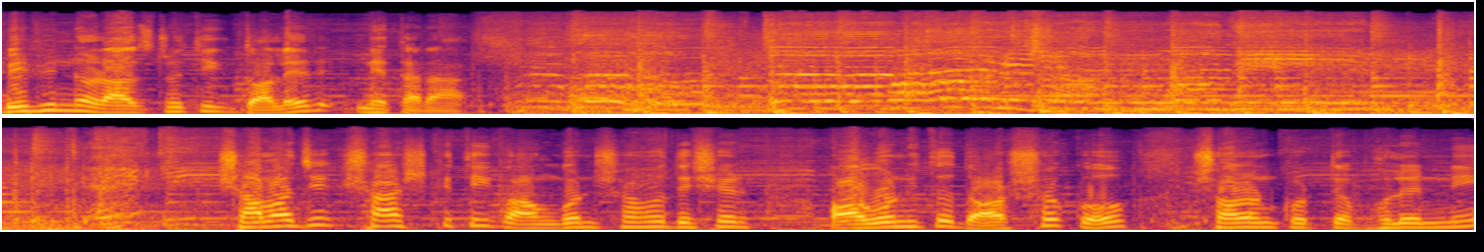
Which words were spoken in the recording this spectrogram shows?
বিভিন্ন রাজনৈতিক দলের নেতারা। সামাজিক, সাংস্কৃতিক অঙ্গন সহ দেশের অগণিত দর্শকও স্মরণ করতে ভোলেননি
